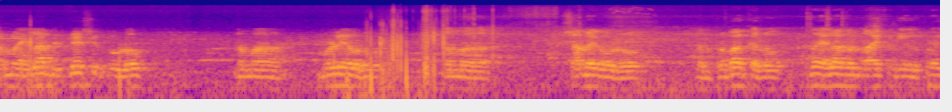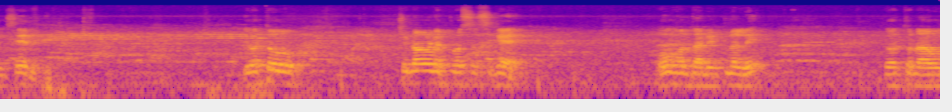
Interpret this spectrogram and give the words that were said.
ನಮ್ಮ ಎಲ್ಲ ನಿರ್ದೇಶಕರುಗಳು, ನಮ್ಮ ಮುರಳಿಯವರು ನಮ್ಮ ಶಾಮೇಗೌಡರು, ನಮ್ಮ ಪ್ರಭಾಕರು ಎಲ್ಲ ನಮ್ಮ ನಾಯಕರುಗಳೆಲ್ಲ ಕೂಡ ಇಲ್ಲಿ ಸೇರಿ. ಇವತ್ತು ಚುನಾವಣೆ ಪ್ರೋಸೆಸ್ಗೆ ಹೋಗುವಂಥ ನಿಟ್ಟಿನಲ್ಲಿ ಇವತ್ತು ನಾವು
